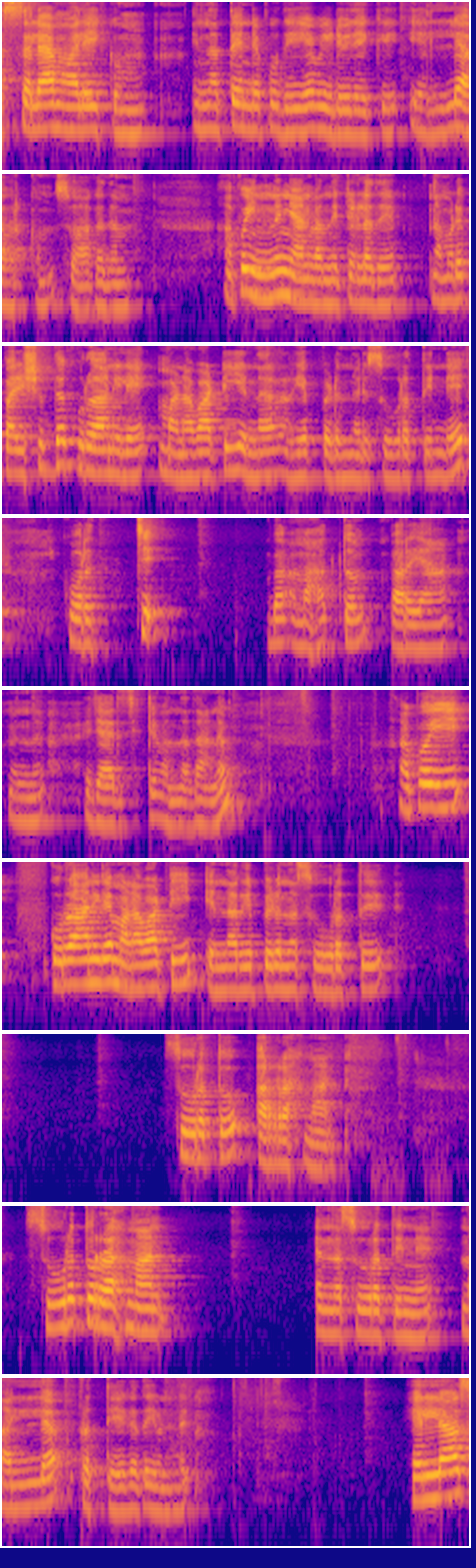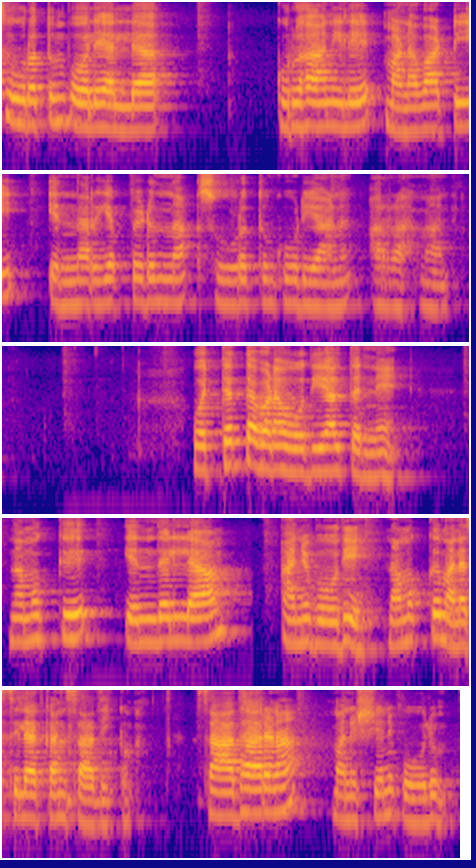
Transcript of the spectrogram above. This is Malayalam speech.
അസ്സലാമു അലൈക്കും ഇന്നത്തെ എന്റെ പുതിയ വീഡിയോയിലേക്ക് എല്ലാവർക്കും സ്വാഗതം. അപ്പോൾ ഇന്ന് ഞാൻ വന്നിട്ടുള്ളത് നമ്മുടെ പരിശുദ്ധ ഖുർആാനിലെ മണവാട്ടി എന്നറിയപ്പെടുന്നൊരു സൂറത്തിന്റെ കുറച്ച് മഹത്വം പറയാമെന്ന് വിചാരിച്ചിട്ട് വന്നതാണ്. അപ്പോൾ ഈ ഖുർആനിലെ മണവാട്ടി എന്നറിയപ്പെടുന്ന സൂറത്ത് സൂറത്തു അറഹ്മാൻ റഹ്മാൻ സൂറത്തു റഹ്മാൻ എന്ന സൂറത്തിന് നല്ല പ്രത്യേകതയുണ്ട്. എല്ലാ സൂറത്തും പോലെയല്ല ഖുർഹാനിലെ മണവാട്ടി എന്നറിയപ്പെടുന്ന സൂറത്തും കൂടിയാണ് അറഹ്മാൻ റഹ്മാൻ ഒറ്റത്തവണ ഓതിയാൽ തന്നെ നമുക്ക് എന്തെല്ലാം അനുഭൂതി നമുക്ക് മനസ്സിലാക്കാൻ സാധിക്കും. സാധാരണ മനുഷ്യന് പോലും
